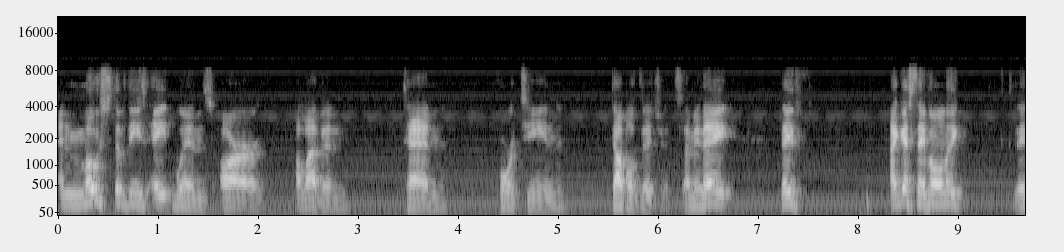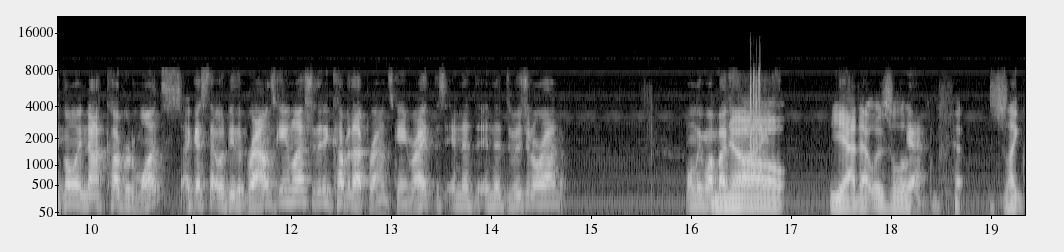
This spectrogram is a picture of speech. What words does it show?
And most of these eight wins are 11, 10, 14, double digits. I mean, they, they've, I guess they've only, they've only not covered once. I guess that would be the Browns game last year. They didn't cover that Browns game, right? This in the in the divisional round. Only one by no, five. Yeah, that was a little. Yeah. It's like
